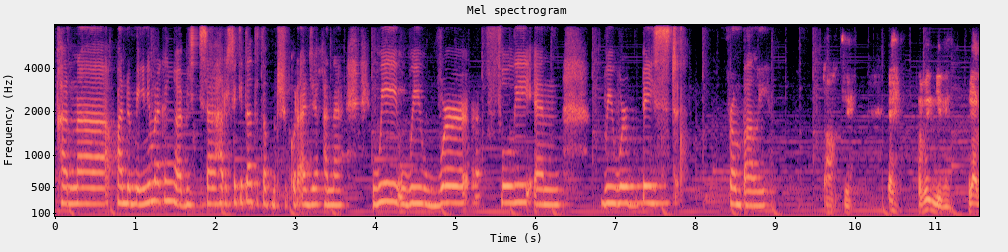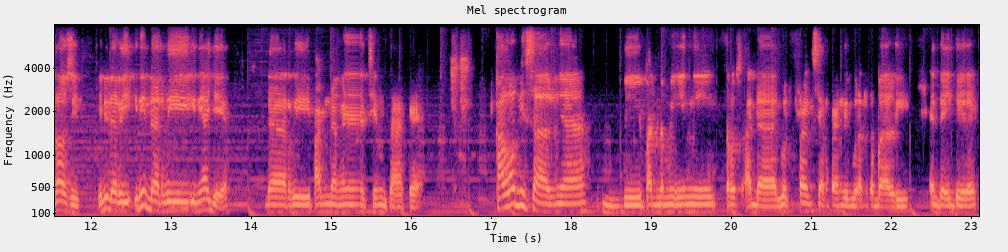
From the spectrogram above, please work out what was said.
karena pandemi ini mereka nggak bisa harusnya kita tetap bersyukur aja karena we we were fully and we were based from Bali. Oke. Okay. Eh, tapi gini, nggak tahu sih. Ini dari ini dari ini aja ya. Dari pandangannya cinta kayak kalau misalnya di pandemi ini terus ada good friends yang pengen liburan ke Bali and they did it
